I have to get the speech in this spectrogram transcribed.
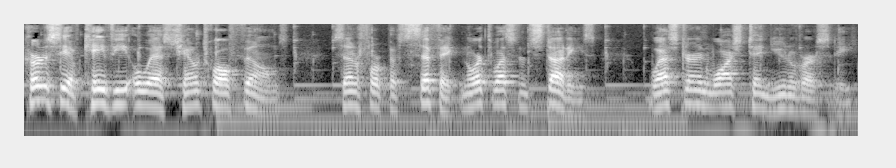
courtesy of KVOS Channel 12 Films, Center for Pacific Northwestern Studies, Western Washington University.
